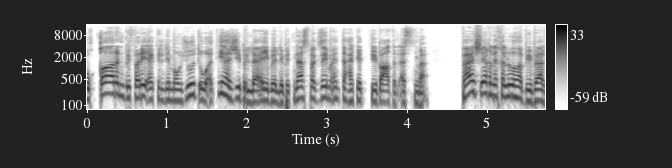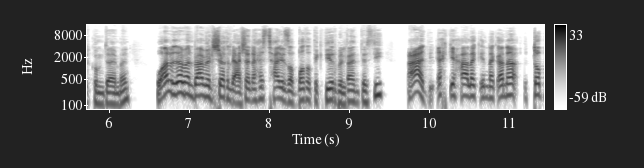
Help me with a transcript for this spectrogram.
وقارن بفريقك اللي موجود وقتها جيب اللعيبة اللي بتناسبك زي ما أنت حكيت في بعض الأسماء. فهاي الشغله خلوها ببالكم دائما وأنا دائما بعمل شغلة عشان أحس حالي زبطت كثير بال fantasy. عادي احكي حالك إنك أنا top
